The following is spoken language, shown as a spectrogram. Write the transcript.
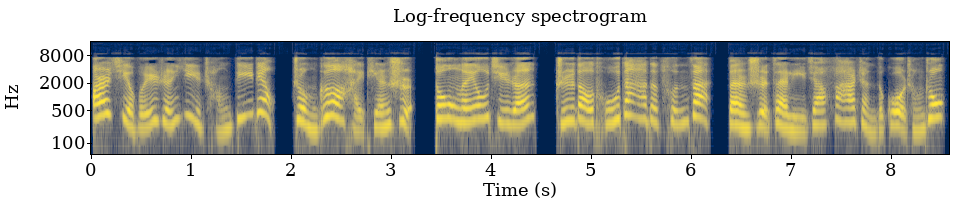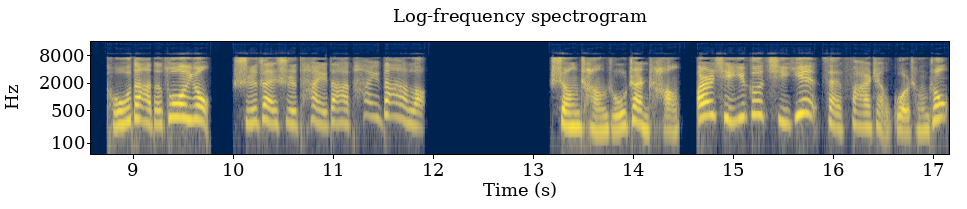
而且为人异常低调，整个海天市都没有几人知道涂大的存在。但是在李家发展的过程中，涂大的作用实在是太大太大了。商场如战场，而且一个企业在发展过程中，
